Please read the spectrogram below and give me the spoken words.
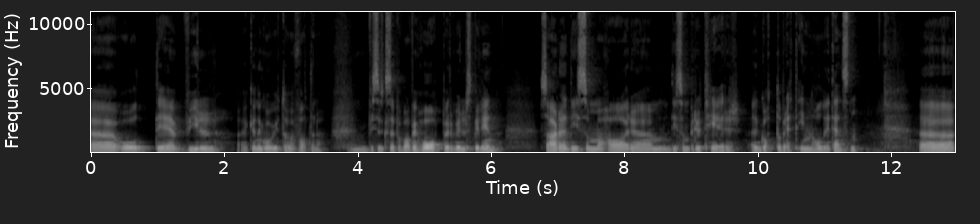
og det vil kunne gå utover forfatterne. Hvis vi skal se på hva vi håper vil spille inn, så er det de som, har, eh, de som prioriterer et godt og bredt innhold i tjenesten. Eh,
